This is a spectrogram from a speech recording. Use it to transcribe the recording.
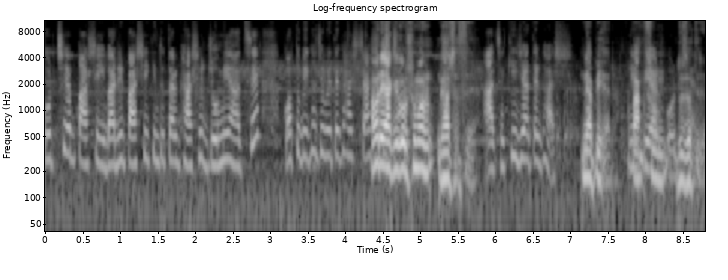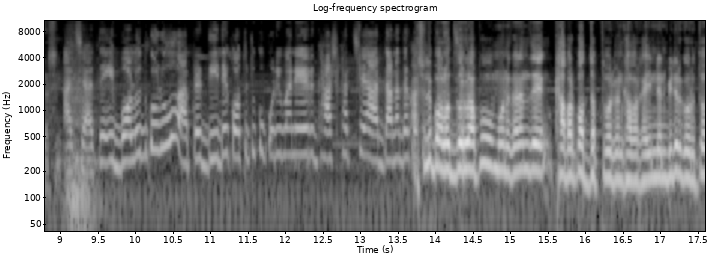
করছে পাশেই বাড়ির পাশেই কিন্তু তার ঘাসের জমি আছে। কত বিঘা জমিতে ঘাস চাষ আমার এক একর সমান ঘাস আছে। আচ্ছা কি জাতের ঘাস? ন্যাপিয়ার নেপিয়ার করছেন। দু জাতের আসি। আচ্ছা তো এই বলদ গরু আপনার দিনে কতটুকু পরিমাণের ঘাস খাচ্ছে আর দানাদার আসলে বলদ গরু আপু মনে করেন যে খাবার পর্যাপ্ত পরিমাণ খাবার খায়। ইন্ডিয়ান বিডের গরু তো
